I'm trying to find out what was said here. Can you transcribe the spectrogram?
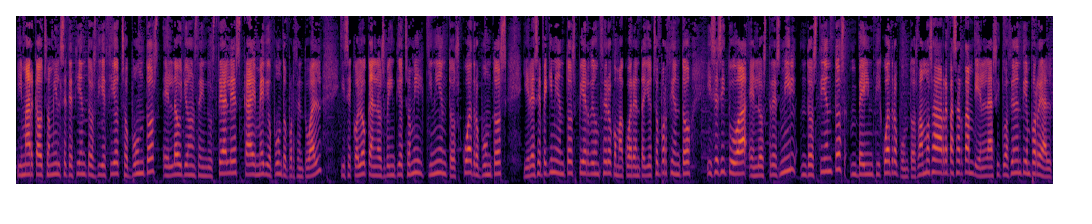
y marca 8.718 puntos. El Dow Jones de Industriales cae medio punto porcentual y se coloca en los 28.504 puntos y el SP500 pierde un 0,48% y se sitúa en los 3.200 224 puntos. Vamos a repasar también la situación en tiempo real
